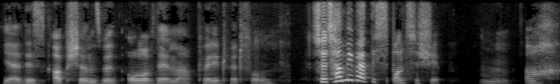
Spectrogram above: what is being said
Yeah, there's options, but all of them are pretty dreadful. So tell me about this sponsorship. Mm. Oh,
